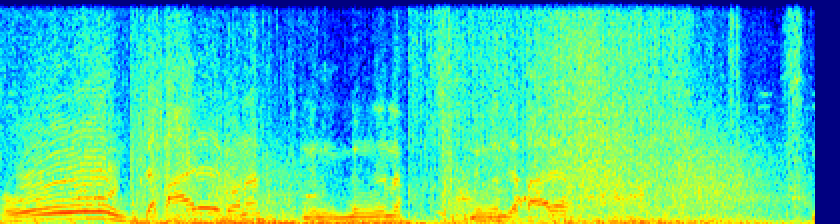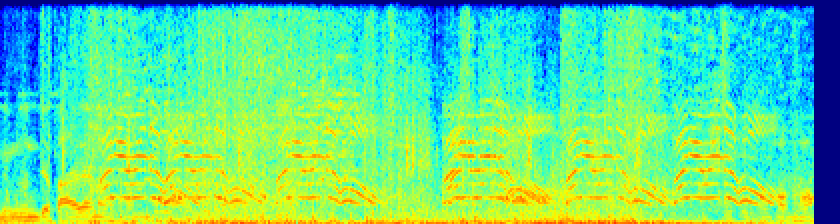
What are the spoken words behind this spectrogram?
โอ้จะตายได้ตัวนั้นหนึ่งห นึ่งเงินะหนึ่งเงินจะตายได้หนึ่งเงินจะตายได้นะทำนะ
